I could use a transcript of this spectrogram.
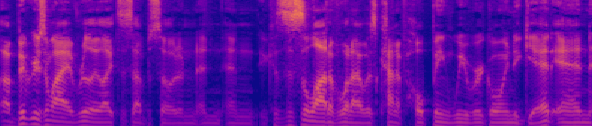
a big reason why I really like this episode, and and and because this is a lot of what I was kind of hoping we were going to get, and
